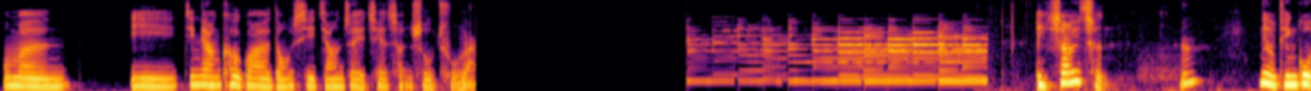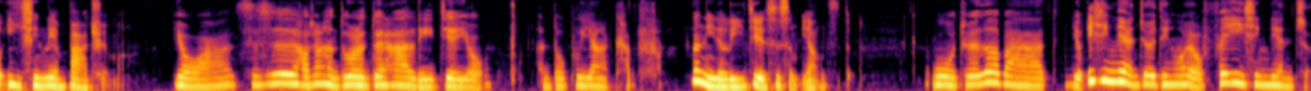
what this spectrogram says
我们以尽量客观的东西将这一切陈述出来。诶，萧一晨，嗯，你有听过异性恋霸权吗？有啊，只是好像很多人对他的理解有很多不一样的看法。那你的理解是什么样子的？我觉得吧，有异性恋就一定会有非异性恋者，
